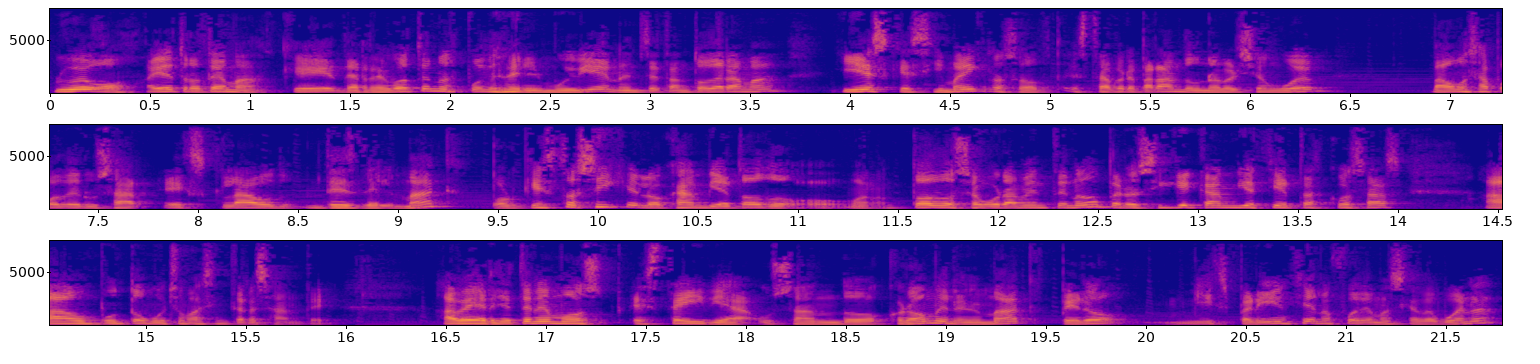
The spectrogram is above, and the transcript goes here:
Luego hay otro tema que de rebote nos puede venir muy bien entre tanto drama y es que si Microsoft está preparando una versión web vamos a poder usar xCloud desde el Mac porque esto sí que lo cambia todo, o bueno, todo seguramente no, pero sí que cambia ciertas cosas a un punto mucho más interesante. A ver, ya tenemos Stadia usando Chrome en el Mac, pero mi experiencia no fue demasiado buena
